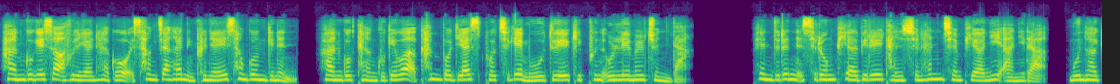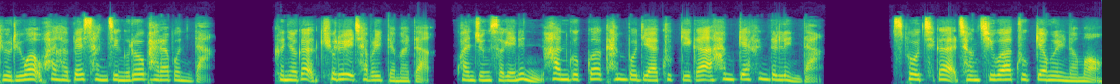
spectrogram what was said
한국에서 훈련하고 성장한 그녀의 성공기는 한국 당국계와 캄보디아 스포츠계 모두에 깊은 울림을 준다. 팬들은 스롱피아비를 단순한 챔피언이 아니라 문화교류와 화합의 상징으로 바라본다. 그녀가 큐를 잡을 때마다 관중석에는 한국과 캄보디아 국기가 함께 흔들린다. 스포츠가 정치와 국경을 넘어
